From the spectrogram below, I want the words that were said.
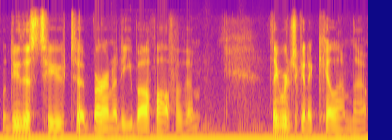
We'll do this too to burn a debuff off of him. I think we're just gonna kill him though.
